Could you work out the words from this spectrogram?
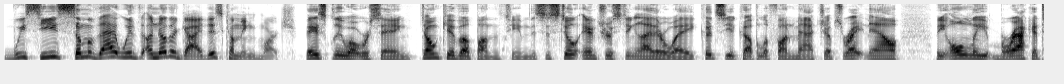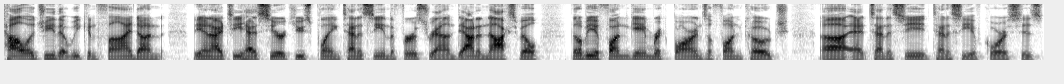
we see some of that with another guy this coming March. Basically, what we're saying, don't give up on the team. This is still interesting either way. Could see a couple of fun matchups. Right now, the only bracketology that we can find on the NIT has Syracuse playing Tennessee in the first round down in Knoxville. That'll be a fun game. Rick Barnes, a fun coach uh, at Tennessee. Tennessee, of course, is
